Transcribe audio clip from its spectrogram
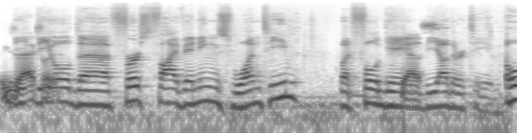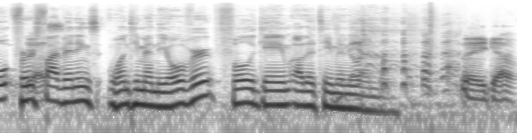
exactly. The, the old uh, first five innings, one team, but full game, yes. the other team. Oh, first yes. five innings, one team and the over, full game, other team in the under. there you go.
